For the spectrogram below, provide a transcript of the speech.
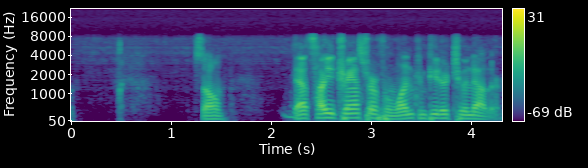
So that's how you transfer from one computer to another.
